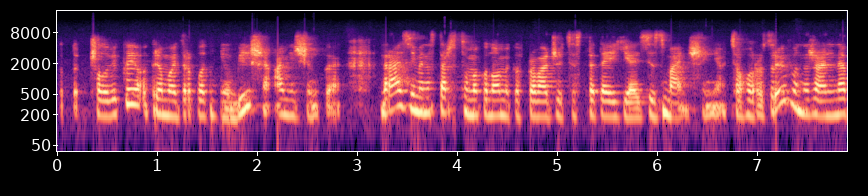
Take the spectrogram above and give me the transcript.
Тобто чоловіки отримують зарплатню більше аніж жінки. Наразі міністерством економіки впроваджується стратегія зі зменшення цього розриву. На жаль, не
